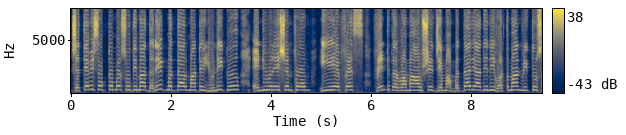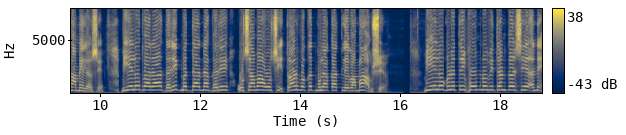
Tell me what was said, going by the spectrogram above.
સત્યાવીસ ઓક્ટોબર સુધીમાં દરેક મતદાર માટે unique enumeration form EFS print કરવામાં આવશે, જેમાં મતદાર યાદીની વર્તમાન વિગતો સામેલ હશે. બીએલઓ દ્વારા દરેક મતદારના ઘરે ઓછામાં ઓછી ત્રણ વખત મુલાકાત લેવામાં આવશે. બીએલઓ ગણતરી ફોર્મનું વિતરણ કરશે અને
